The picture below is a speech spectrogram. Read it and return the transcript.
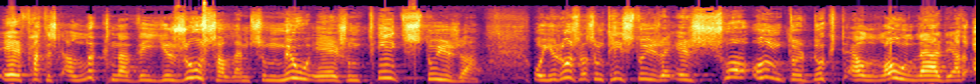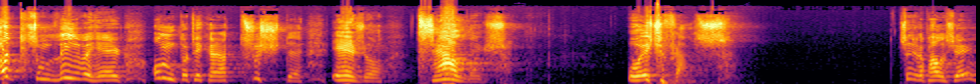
er faktisk a lukna ved Jerusalem som nu er som tidsstyra. Og Jerusalem som tidsstyra er så underdukt av lovlærdig at alt som lever her undertykker at truste er så træler og ikke frels. Så det er Paulus gjør.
